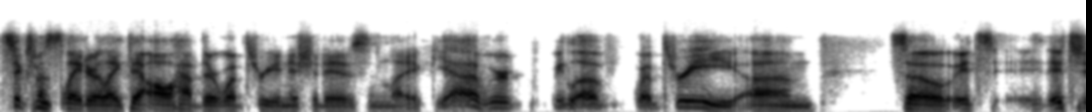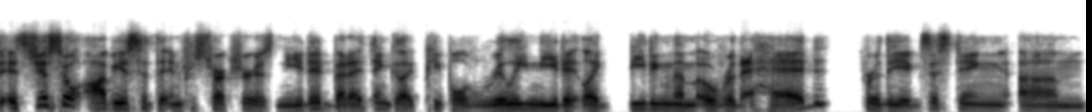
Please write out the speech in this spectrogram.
six months later, like they all have their Web three initiatives and like, yeah, we're we love Web three. Um, so it's it's it's just so obvious that the infrastructure is needed, but I think like people really need it, like beating them over the head for the existing um,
